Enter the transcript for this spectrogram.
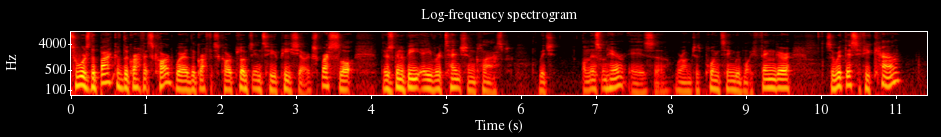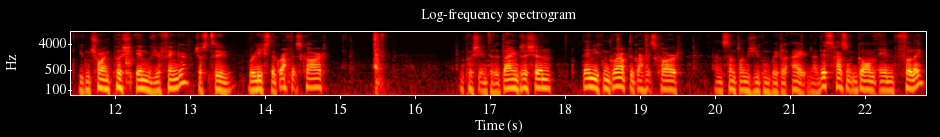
Towards the back of the graphics card, where the graphics card plugs into your PCI Express slot, there's going to be a retention clasp, which on this one here is uh, where I'm just pointing with my finger. So with this, if you can, you can try and push in with your finger just to release the graphics card and push it into the down position. Then you can grab the graphics card and sometimes you can wiggle it out. Now this hasn't gone in fully,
